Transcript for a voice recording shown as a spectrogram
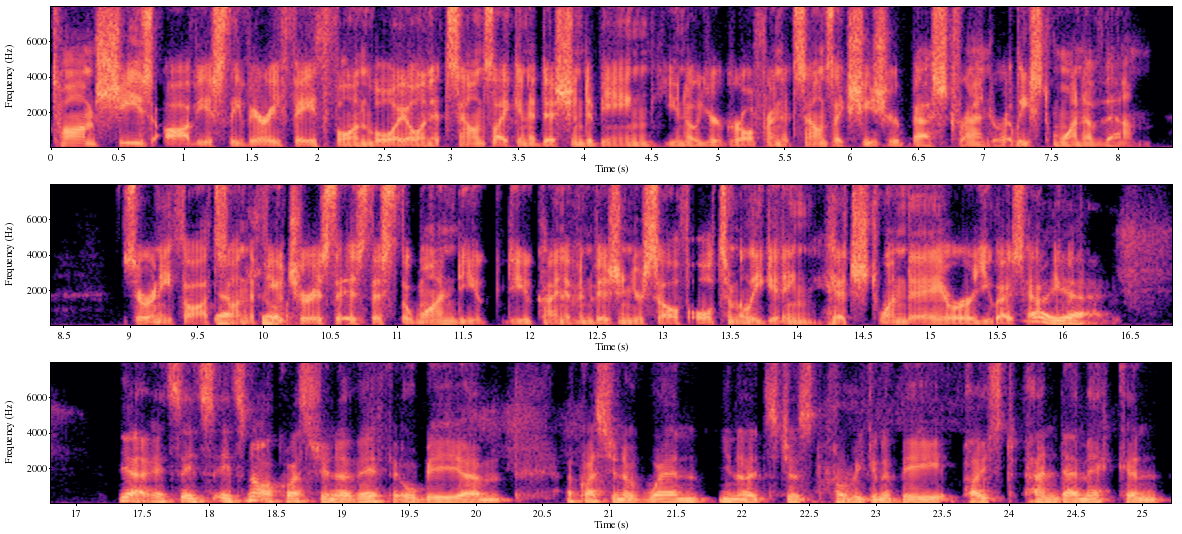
Tom, she's obviously very faithful and loyal. And it sounds like, in addition to being, you know, your girlfriend, it sounds like she's your best friend or at least one of them. Is there any thoughts yeah, on the sure. future? Is, is this the one? Do you do you kind of envision yourself ultimately getting hitched one day, or are you guys oh, happy? Oh, yeah, yeah. It's it's it's not a question of if; it will be um, a question of when. You know, it's just probably going to be post pandemic, and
